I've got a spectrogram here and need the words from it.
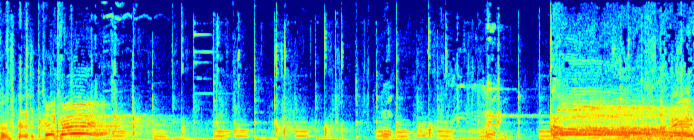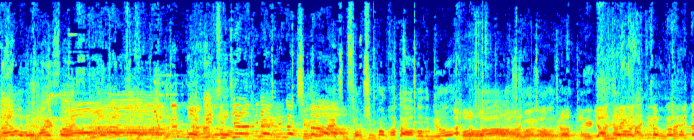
JK! 예. 공이 진지합니다 생각보다. 네, 지금 성춘권 갔다 왔거든요. 아, 아주 좋아요. 야, 사람 가지랑 까고 있다.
